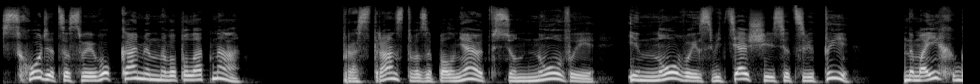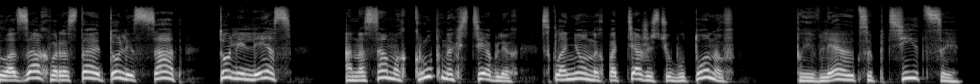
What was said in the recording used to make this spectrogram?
сходят со своего каменного полотна. Пространство заполняют все новые и новые светящиеся цветы. На моих глазах вырастает то ли сад, то ли лес, а на самых крупных стеблях, склоненных под тяжестью бутонов, появляются птицы.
